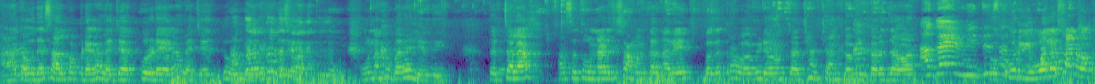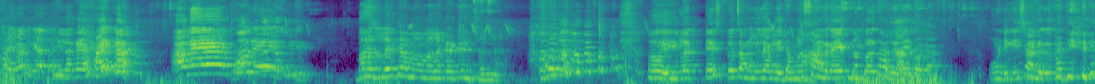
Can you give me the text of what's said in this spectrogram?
आणि आता उद्या साल पपड्या घालायच्यात कुरड्या घालायच्यात तुझं उन्हात उभं राहिली होती. तर चला असंच उन्हाळ्याचं सामान करणार आहे बघत राहावा व्हिडिओ आमचा. छान छान कमेंट करत जावा. पूर्वी ओला सांडवा खायला लागले आता. हिला काय हाय का? अगे पोरे! भाजलंय त्यामुळे मला काय टेन्शन नाही. हो हिला टेस्ट चांगली लागली. त्यामुळे सांडगा एक नंबर झालेला आहे बघा. ओंडगी सांडग खाते.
